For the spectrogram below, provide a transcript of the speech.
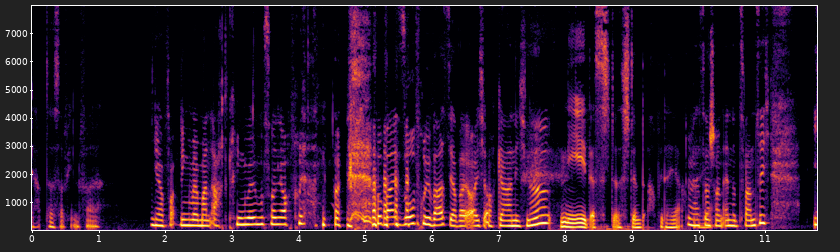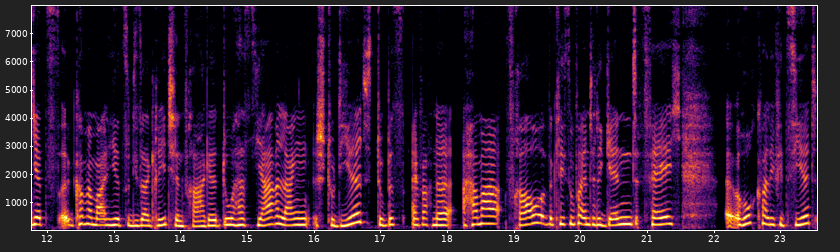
Ja, das auf jeden Fall. Ja, vor allem, wenn man acht kriegen will, muss man ja auch früh anfangen. Wobei, so früh war es ja bei euch auch gar nicht, ne? Nee, das, das stimmt auch wieder, ja. Du hast ja, ja schon Ende 20. Jetzt äh, kommen wir mal hier zu dieser Gretchenfrage. Du hast jahrelang studiert, du bist einfach eine Hammerfrau, wirklich super intelligent, fähig, äh, hochqualifiziert.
